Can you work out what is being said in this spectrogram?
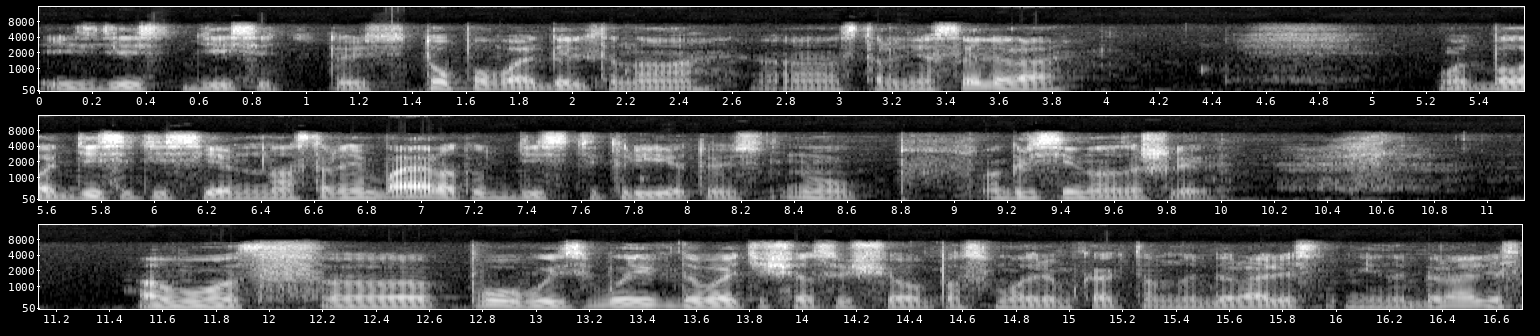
и здесь 10. То есть топовая дельта на э, стороне селлера. Вот было 10,7 на стороне байера, тут 10,3. То есть, ну, агрессивно зашли. А вот э, по Wave давайте сейчас еще посмотрим, как там набирались, не набирались.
